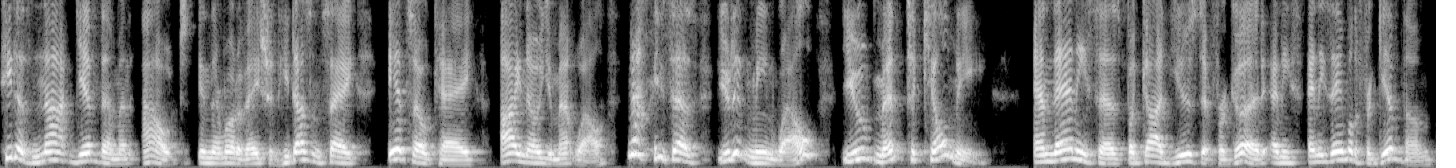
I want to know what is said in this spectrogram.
he does not give them an out in their motivation he doesn't say it's okay i know you meant well no he says you didn't mean well you meant to kill me and then he says, but God used it for good, and he's and he's able to forgive them.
